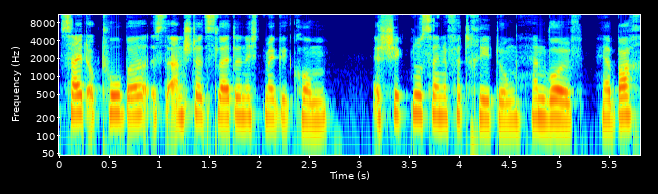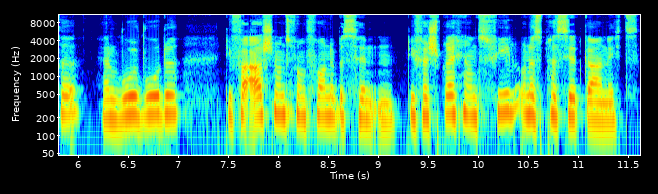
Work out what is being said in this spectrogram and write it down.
Seit Oktober ist der Anstaltsleiter nicht mehr gekommen. Er schickt nur seine Vertretung, Herrn Wolf, Herr Bache, Herrn Wohlwode, die verarschen uns von vorne bis hinten, die versprechen uns viel und es passiert gar nichts.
